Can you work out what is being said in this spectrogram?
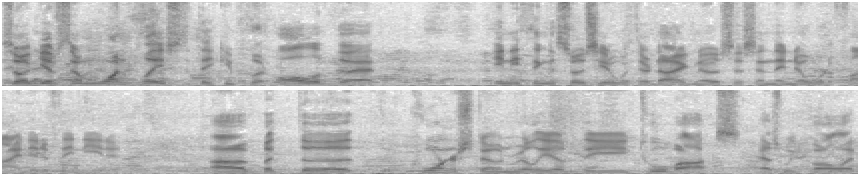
So it gives them one place that they can put all of that, anything associated with their diagnosis, and they know where to find it if they need it. Uh, but the, the cornerstone, really, of the toolbox, as we call it,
